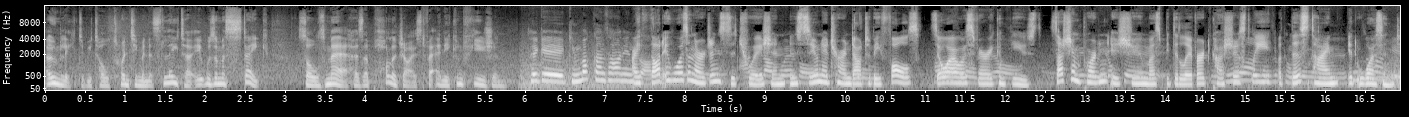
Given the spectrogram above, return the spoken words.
only to be told 20 minutes later it was a mistake Seoul's mayor has apologized for any confusion. I thought it was an urgent situation, and soon it turned out to be false, so I was very confused. Such important issue must be delivered cautiously, but this time it wasn't.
